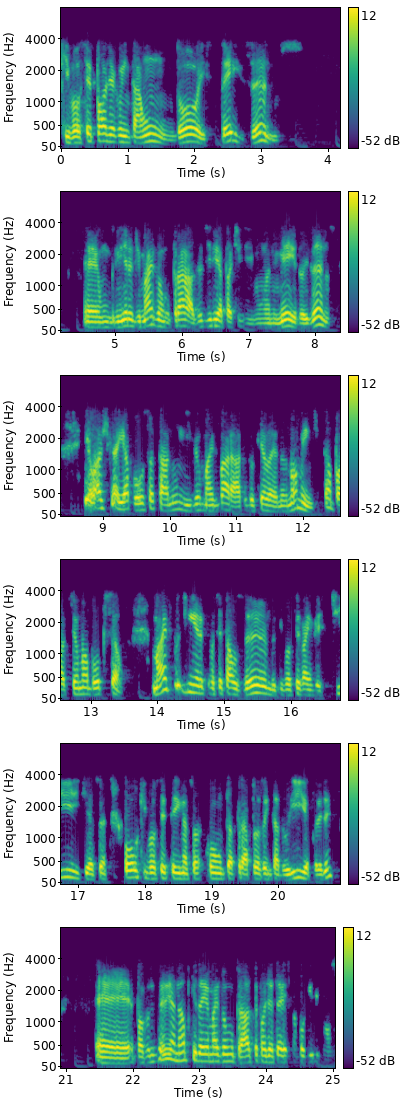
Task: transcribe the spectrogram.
que você pode aguentar um, dois, três anos, é, um dinheiro de mais longo prazo, eu diria a partir de um ano e meio, dois anos, eu acho que aí a bolsa está num nível mais barato do que ela é normalmente. Então pode ser uma boa opção. Mas para o dinheiro que você está usando, que você vai investir, que essa, ou que você tem na sua conta para aposentadoria, por exemplo, É, para aposentadoria não, porque daí é mais longo prazo, você pode até arriscar um pouquinho de bolsa.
